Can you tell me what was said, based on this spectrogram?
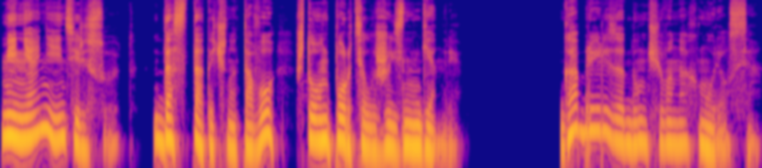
меня не интересуют. Достаточно того, что он портил жизнь Генри. Габриэль задумчиво нахмурился.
